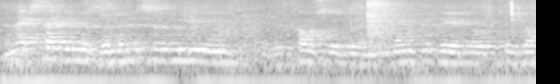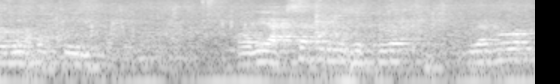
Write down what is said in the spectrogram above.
The the minutes of the of the Council of the 9th of April 2015. Are they accepted as a correct record?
